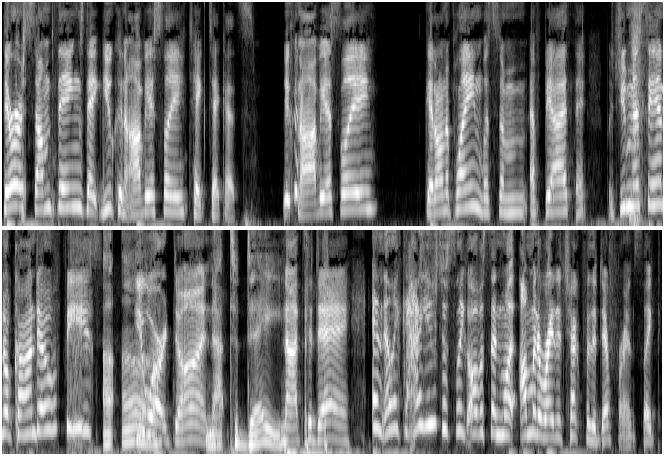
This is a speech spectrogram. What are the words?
There are some things that you can obviously take tickets. You can obviously get on a plane with some FBI thing, but you mishandle condo fees, Uh-uh. you are done. Not today. Not today. and like, how do you just like all of a sudden? What I'm going to write a check for the difference. Like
